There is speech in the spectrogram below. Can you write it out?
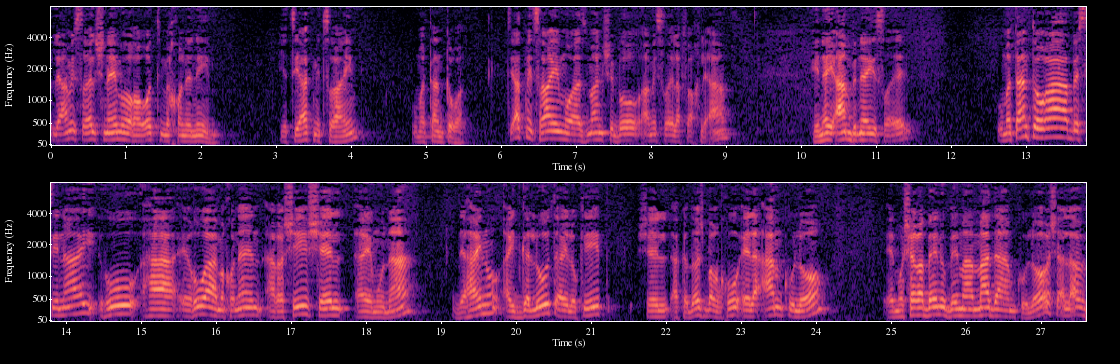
לעם ישראל שני מאורעות מכוננים, יציאת מצרים ומתן תורה. יציאת מצרים הוא הזמן שבו עם ישראל הפך לעם, הנה עם בני ישראל, ומתן תורה בסיני הוא האירוע המכונן הראשי של האמונה, דהיינו ההתגלות האלוקית של הקדוש ברוך הוא אל העם כולו, אל משה רבנו במעמד העם כולו, שעליו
